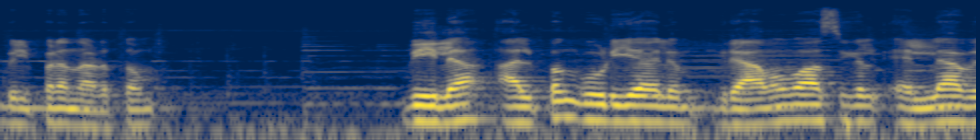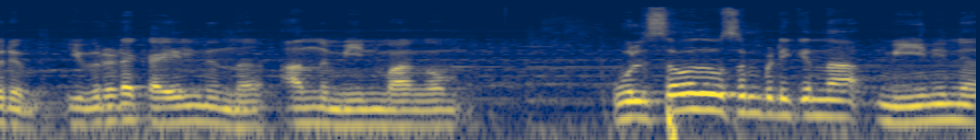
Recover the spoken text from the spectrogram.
വിൽപ്പന നടത്തും. വില അല്പം കൂടിയാലും ഗ്രാമവാസികൾ എല്ലാവരും ഇവരുടെ കയ്യിൽ നിന്ന് അന്ന് മീൻ വാങ്ങും. ഉത്സവ ദിവസം പിടിക്കുന്ന മീനിന്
